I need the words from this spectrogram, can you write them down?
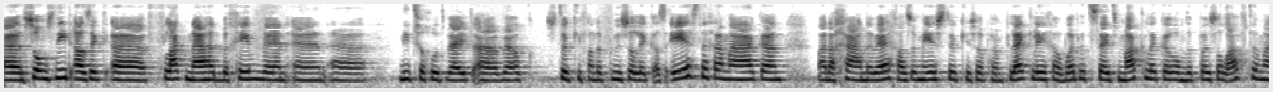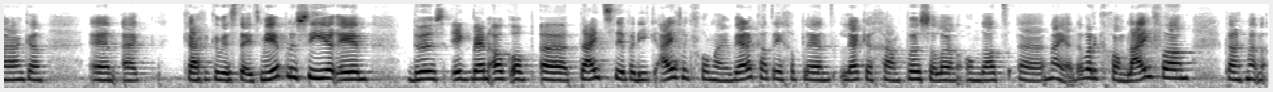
Uh, soms niet als ik uh, vlak na het begin ben en niet zo goed weet uh, welk stukje van de puzzel ik als eerste ga maken. Maar dan gaandeweg, als er meer stukjes op hun plek liggen, wordt het steeds makkelijker om de puzzel af te maken. En uh, krijg ik er weer steeds meer plezier in. Dus ik ben ook op uh, tijdstippen die ik eigenlijk voor mijn werk had ingepland, lekker gaan puzzelen. Omdat, nou ja, daar word ik gewoon blij van. Kan ik mijn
